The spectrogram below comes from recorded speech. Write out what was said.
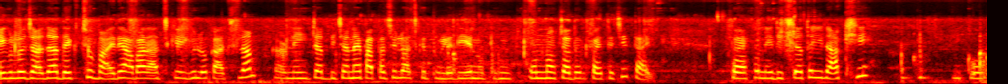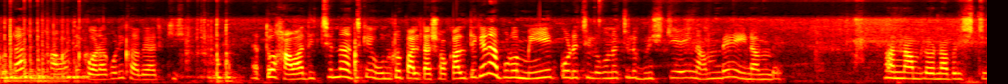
এগুলো যা যা দেখছ বাইরে আবার আজকে এগুলো কাচলাম, কারণ এইটা বিছানায় পাতা ছিল, আজকে তুলে দিয়ে নতুন অন্য চাদর পাইতেছি তাই। তো এখন এই দিকটাতেই রাখি। কৌটোটা হাওয়াতে গড়াগড়ি খাবে আর কি। এত হাওয়া দিচ্ছে না আজকে, উল্টো পাল্টা। সকাল থেকে না পুরো মেঘ করেছিল, মনে হচ্ছিল বৃষ্টি এই নামবে এই নামবে। আর নামলো না বৃষ্টি।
